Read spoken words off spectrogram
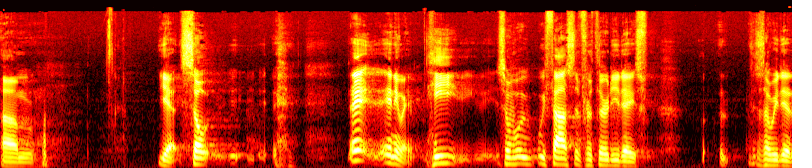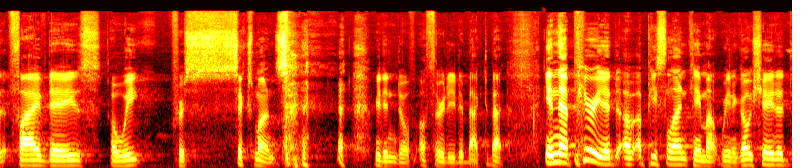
um, yeah, so anyway, he, so we fasted for 30 days. This is how we did it five days a week for six months. we didn't do a 30 day back to back. In that period, a piece of land came up. We negotiated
